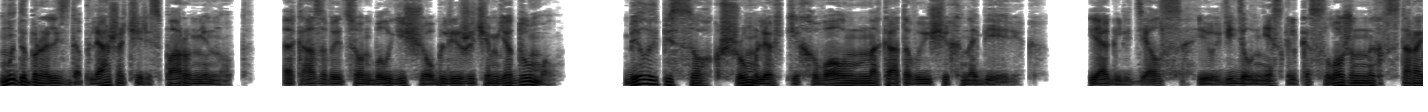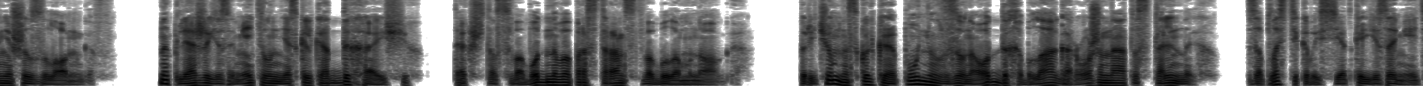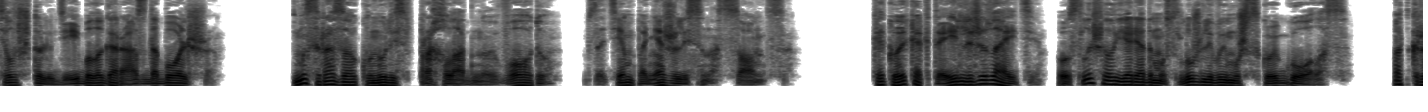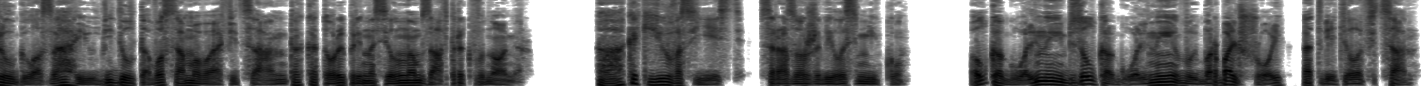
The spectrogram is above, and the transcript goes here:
Мы добрались до пляжа через пару минут. Оказывается, он был еще ближе, чем я думал. Белый песок, шум легких волн, накатывающих на берег. Я огляделся и увидел несколько сложенных в стороне шезлонгов. На пляже я заметил несколько отдыхающих, так что свободного пространства было много. Причем, насколько я понял, зона отдыха была огорожена от остальных. За пластиковой сеткой я заметил, что людей было гораздо больше. Мы сразу окунулись в прохладную воду, затем понежились на солнце. «Какой коктейль желаете?» — услышал я рядом услужливый мужской голос. Открыл глаза и увидел того самого официанта, который приносил нам завтрак в номер. «А какие у вас есть?» — сразу оживилась Мику. «Алкогольные, безалкогольные, выбор большой», — ответил официант.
